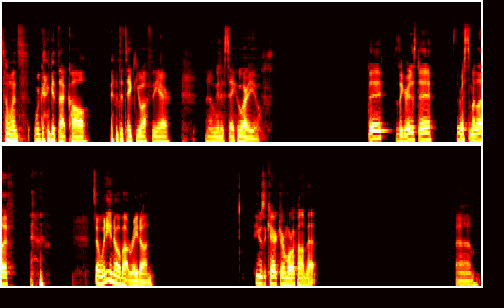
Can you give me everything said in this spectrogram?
Someone's we're gonna get that call to take you off the air. And I'm gonna say, Who are you? Day. This is the greatest day. The rest of my life. So what do you know about Radon? He was a character in Mortal Kombat. Um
